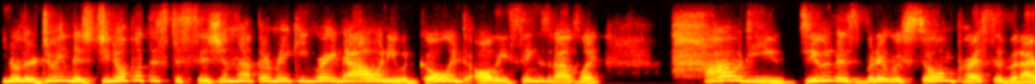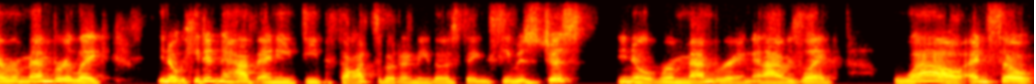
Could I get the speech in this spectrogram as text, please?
you know, they're doing this. Do you know about this decision that they're making right now? And he would go into all these things. And I was like, how do you do this? But it was so impressive. And I remember like, you know, he didn't have any deep thoughts about any of those things. He was just, you know, remembering. And I was like, Wow. And so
